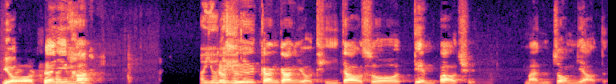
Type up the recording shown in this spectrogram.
有声音吗？啊，有的有的。就是刚刚有提到说电报群蛮重要的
